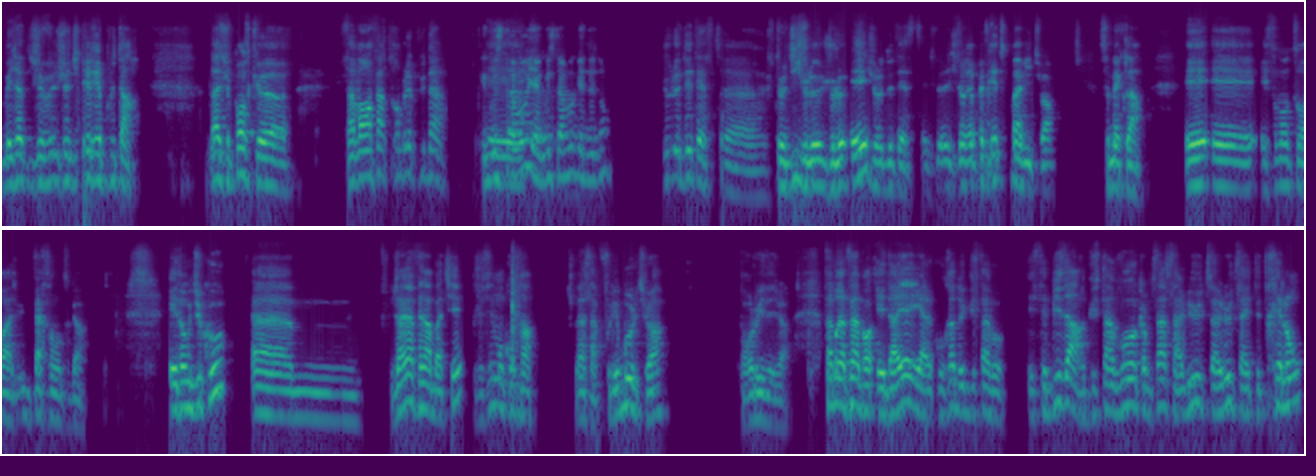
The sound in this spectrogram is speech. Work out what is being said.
Mais je, je, je dirai plus tard. Là, je pense que ça va en faire trembler plus d'un. Et Et- Gustavo, il y a Gustavo qui est dedans? Je le déteste. Euh, je te le dis, je le, je le hais, je le déteste. Je, le- je le répéterai toute ma vie, tu vois, ce mec-là. Et, et, et son entourage, une personne en tout cas. Et donc, du coup, euh, j'arrive à Fenerbahçe, je signe mon contrat. Là, ça fout les boules, tu vois, pour lui déjà. Enfin bref, importe. Et derrière, il y a le contrat de Gustavo. Et c'est bizarre, Gustavo, comme ça, ça lutte, ça lutte, ça a été très long.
